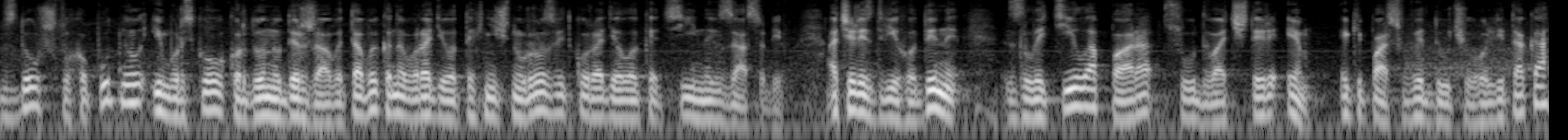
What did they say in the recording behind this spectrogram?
вздовж сухопутного і морського кордону держави та виконав радіотехнічну розвідку радіолокаційних засобів. А через дві години злетіла пара Су-24М. Екіпаж ведучого літака,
